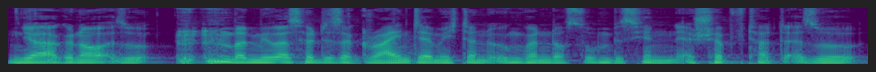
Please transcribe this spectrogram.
Ja, genau. Also bei mir war es halt dieser Grind, der mich dann irgendwann doch so ein bisschen erschöpft hat. Also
